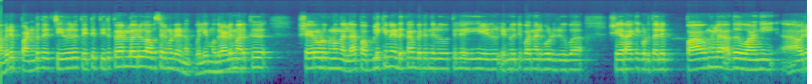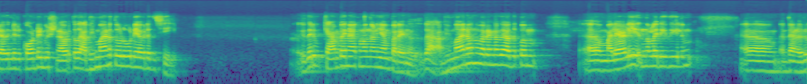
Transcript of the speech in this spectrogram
അവർ പണ്ട് ചെയ്ത ചെയ്തൊരു തെറ്റ് തിരുത്താനുള്ള ഒരു അവസരം കൂടിയാണ്. വലിയ മുതലാളിമാർക്ക് ഷെയർ കൊടുക്കണമെന്നല്ല പബ്ലിക്കിന് എടുക്കാൻ പറ്റുന്ന രൂപത്തിൽ ഈ എണ്ണൂറ്റി പതിനാല് കോടി രൂപ ഷെയർ ആക്കി കൊടുത്താൽ പാവങ്ങൾ അത് വാങ്ങി അവർ അതിന്റെ ഒരു കോൺട്രിബ്യൂഷൻ അവർക്കത് അഭിമാനത്തോടു കൂടി അവരത് ചെയ്യും. ഇതൊരു ക്യാമ്പയിൻ ആക്കണമെന്നാണ് ഞാൻ പറയുന്നത്. അഭിമാനം എന്ന് പറയുന്നത് അതിപ്പം മലയാളി എന്നുള്ള രീതിയിലും എന്താണ് ഒരു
